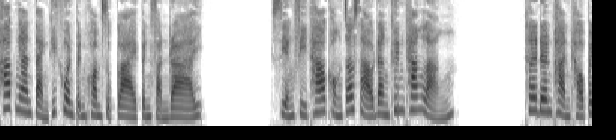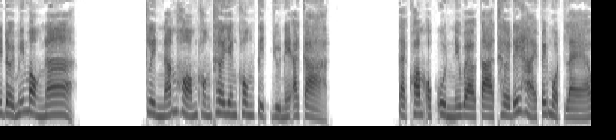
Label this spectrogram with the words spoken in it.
ภาพงานแต่งที่ควรเป็นความสุขกลายเป็นฝันร้าย เสียงฝีเท้าของเจ้าสาวดังขึ้นข้างหลัง เธอเดินผ่านเขาไปโดยไม่มองหน้า กลิ่นน้ำหอมของเธอยังคงติดอยู่ในอากาศ แต่ความอบอุ่นในแววตาเธอได้หายไปหมดแล้ว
